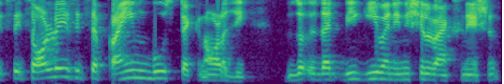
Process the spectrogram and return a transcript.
it's it's always it's a prime boost technology that we give an initial vaccination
